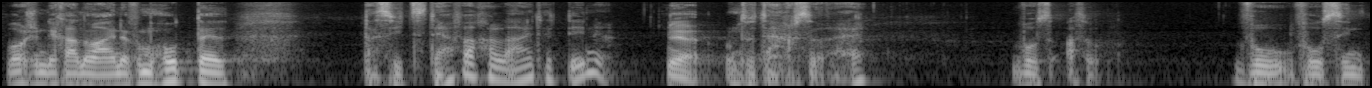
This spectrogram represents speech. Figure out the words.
wahrscheinlich auch noch einer vom Hotel. Da sitzt der einfach alleine drin. Ja. Und du denkst so, hä? Wo, also, wo, wo sind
